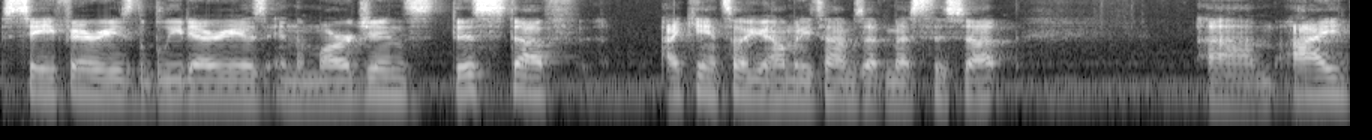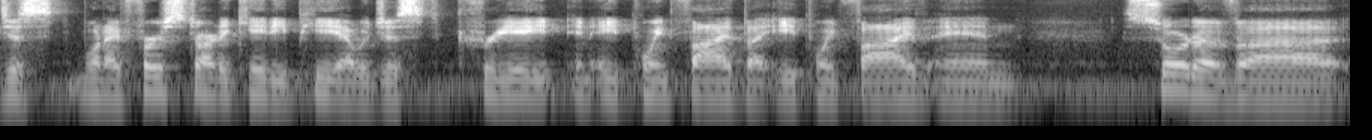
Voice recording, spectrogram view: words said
safe areas, the bleed areas, and the margins. This stuff, I can't tell you how many times I've messed this up. Um, I just, when I first started KDP, I would just create an 8.5 by 8.5 and sort of uh,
